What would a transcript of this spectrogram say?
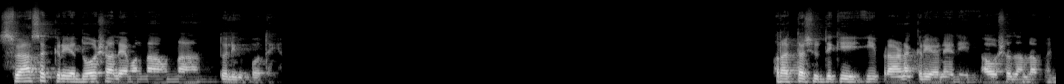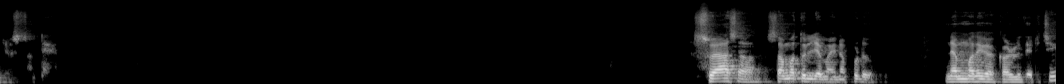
శ్వాసక్రియ దోషాలు ఏమన్నా ఉన్నా తొలగిపోతాయి. రక్తశుద్ధికి ఈ ప్రాణక్రియ అనేది ఔషధంలా పనిచేస్తుంది శ్వాస సమతుల్యమైనప్పుడు నెమ్మదిగా కళ్ళు తెరిచి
